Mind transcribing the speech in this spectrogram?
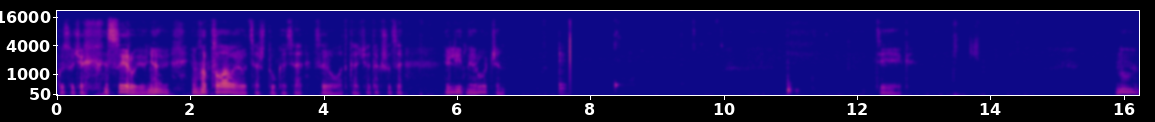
кусочок сиру, і в нього і воно плаває оця штука, ця сироватка. Так що це елітний родчин. Так. Ну,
